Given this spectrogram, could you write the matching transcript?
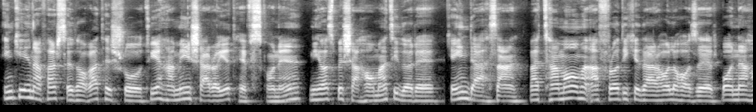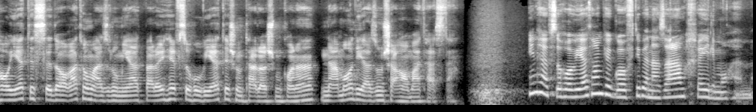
اینکه یه نفر صداقتش رو توی همه شرایط حفظ کنه نیاز به شهامتی داره که این ده زن و تمام افرادی که در حال حاضر با نهایت صداقت و مظلومیت برای حفظ هویتشون تلاش می‌کنن نمادی از اون شهامت هستن. حفظ هویت هم که گفتی به نظرم خیلی مهمه.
